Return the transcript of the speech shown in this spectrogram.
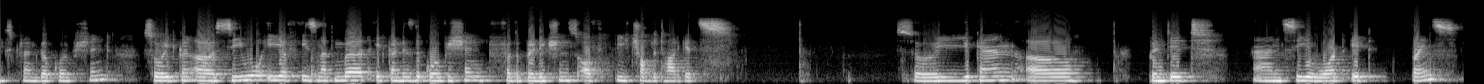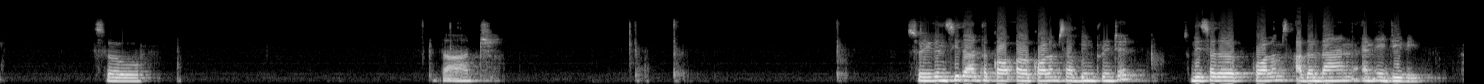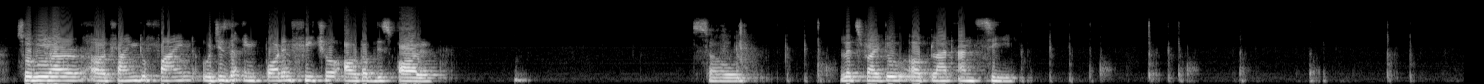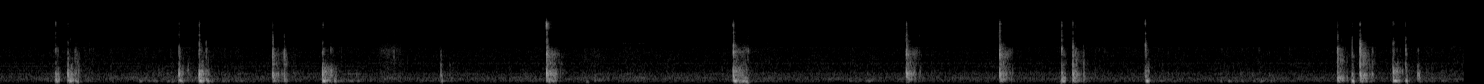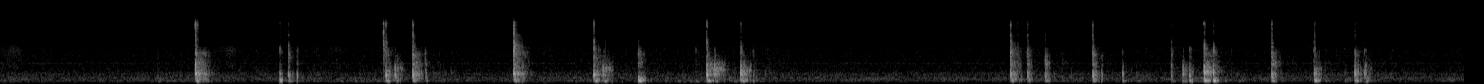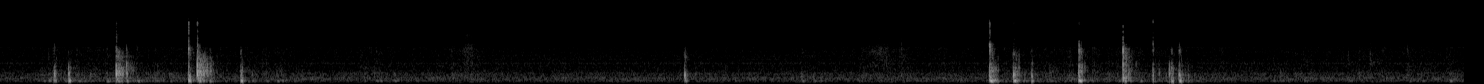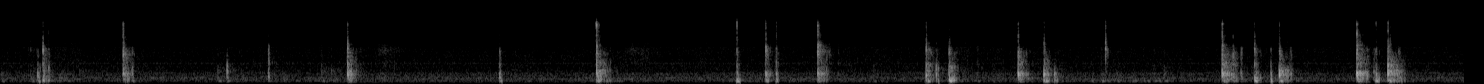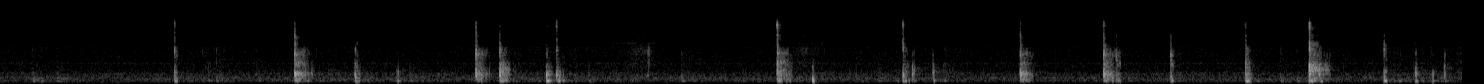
Extract the coefficient. So it can uh, COEF is nothing but it contains the coefficient for the predictions of each of the targets. So you can uh, print it and see what it prints. So that so you can see that the co uh, columns have been printed. So these are the columns other than MEDV so we are uh, trying to find which is the important feature out of this all. So let's try to uh, plot and see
